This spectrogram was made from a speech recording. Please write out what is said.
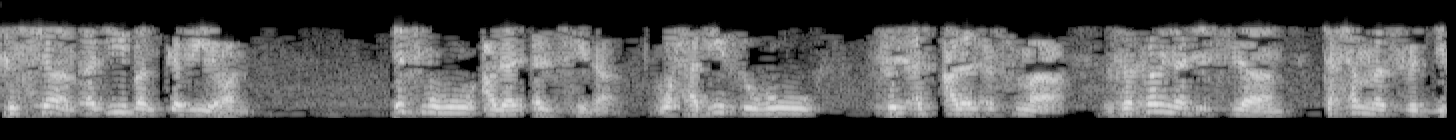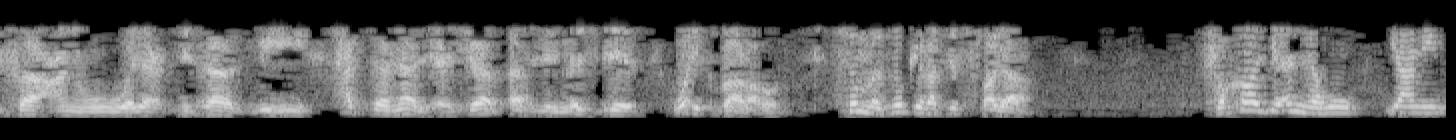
في الشام أديبا كبيرا اسمه على الألسنة وحديثه في على الأسماع ذكرنا الإسلام تحمس في الدفاع عنه والاعتزاز به حتى نال إعجاب أهل المجلس وإكبارهم. ثم ذكرت الصلاة. فقال بأنه يعني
